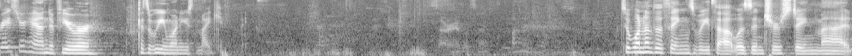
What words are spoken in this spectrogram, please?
Raise your hand if you're, because we want to use the mic. So one of the things we thought was interesting that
